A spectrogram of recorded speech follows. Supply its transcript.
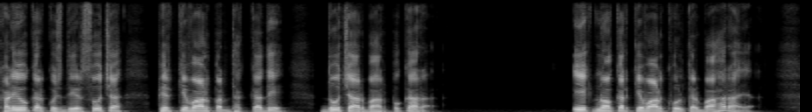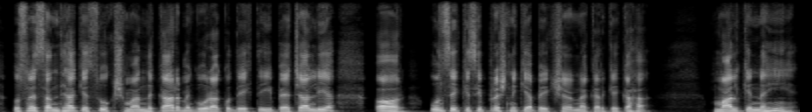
खड़े होकर कुछ देर सोचा, फिर किवाड़ पर धक्का दे, दो चार बार पुकारा। एक नौकर किवाड़ खोलकर बाहर आया। उसने संध्या के सूक्ष्म अंधकार में गोरा को देखते ही पहचान लिया और उनसे किसी प्रश्न की अपेक्षा न करके कहा मालकिन नहीं है।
